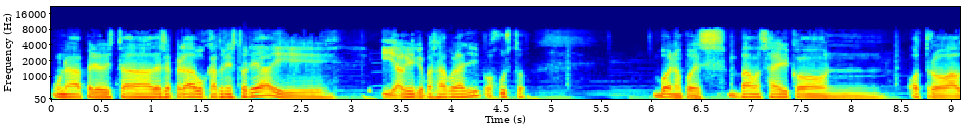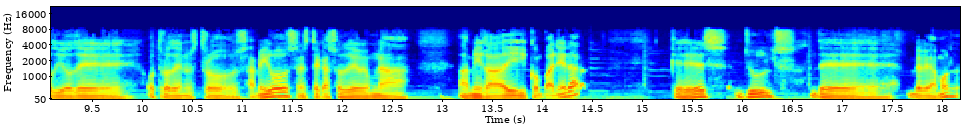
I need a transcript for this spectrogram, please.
Una periodista desesperada buscando una historia y, y alguien que pasaba por allí, pues justo. Bueno, pues vamos a ir con otro audio de otro de nuestros amigos, en este caso de una amiga y compañera, que es Jules de Bebé Amor.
